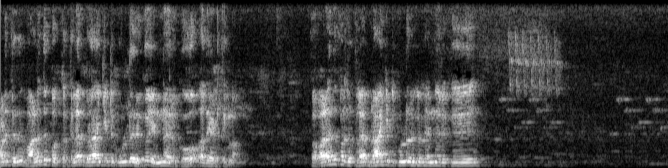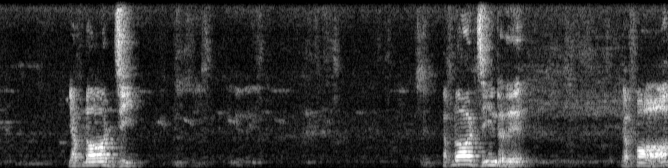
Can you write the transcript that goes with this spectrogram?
அடுத்தது வலது பக்கத்தில் ப்ராக்கெட்டுக்குள்ளே இருக்கோ என்ன இருக்கோ அதை எடுத்துக்கலாம். இப்போ வலது பக்கத்தில் ப்ராக்கெட்டுக்குள்ளே இருக்கிறது என்ன இருக்குது f dot g f dot g ன்றது f of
